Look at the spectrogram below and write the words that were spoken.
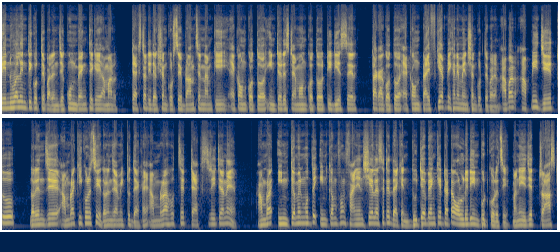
ম্যানুয়াল এন্ট্রি করতে পারেন যে কোন ব্যাংক থেকে আমার ট্যাক্সটা ডিডাকশন করছে ব্রাঞ্চের নাম কি অ্যাকাউন্ট কত ইন্টারেস্ট অ্যামাউন্ট কত টিডিএস এর টাকা কত অ্যাকাউন্ট টাইপ কি আপনি এখানে মেনশন করতে পারেন। আবার আপনি যেহেতু ধরেন যে আমরা কি করেছি? ধরেন যে আমি একটু দেখাই। আমরা হচ্ছে ট্যাক্স রিটার্নে আমরা ইনকামের মধ্যে ইনকাম ফ্রম ফাইন্যান্সিয়াল অ্যাসেটে দেখেন, দুইটা ব্যাংকের ডাটা অলরেডি ইনপুট করেছি। মানে এই যে ট্রাস্ট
